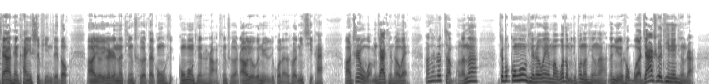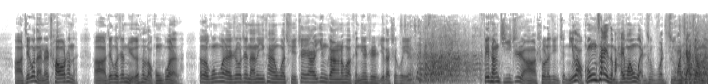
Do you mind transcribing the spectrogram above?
前两天看一视频贼逗啊，有一个人呢停车在公公共停车场停车，然后有个女的就过来了说：“你起开啊，这是我们家停车位。”然后他说：“怎么了呢？”这不公共停车位吗？我怎么就不能停呢？那女的说：“我家车天天停这儿，啊，结果在那吵吵呢，啊，结果这女的她老公过来了，她老公过来之后，这男的一看，我去，这要硬刚的话，肯定是有点吃亏呀，非常机智啊，说了句：这你老公在，怎么还往我这我往家叫呢？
